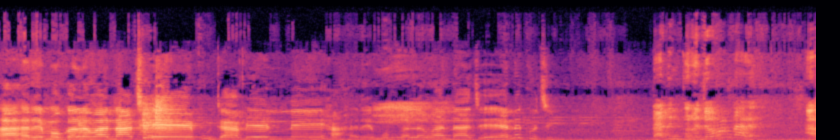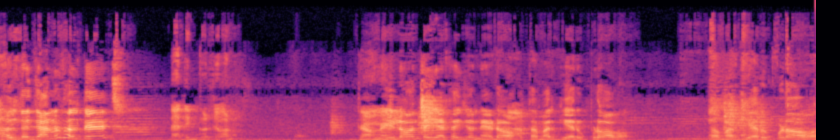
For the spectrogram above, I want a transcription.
હારે મોકલવાના છે પૂજાબેન ને હારે મોકલવાના છે. એને ખુશી? દાદી ઘરે જવાનું તારે? હલતે જાનું હલતે જ. દાદીને ઘર જવાનું જામ નહીં લો તૈયાર થઈ જો નેડો તમારે ઘેર ઉપડો આવો. તમારે ઘેર ઉપડો આવો.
